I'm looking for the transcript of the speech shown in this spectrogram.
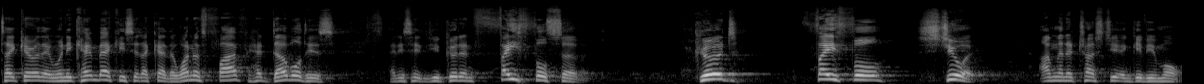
take care of them. When he came back, he said, Okay, the one with five had doubled his. And he said, You good and faithful servant. Good, faithful steward. I'm going to trust you and give you more.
